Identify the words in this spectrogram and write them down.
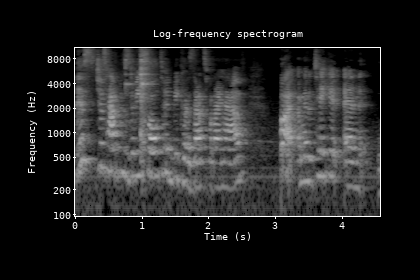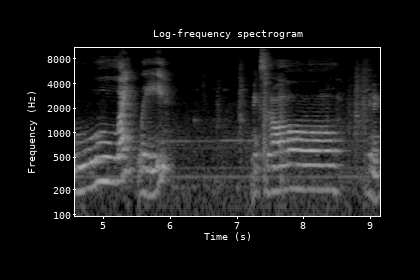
This just happens to be salted because that's what I have. But I'm gonna take it and lightly mix it all. I'm gonna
